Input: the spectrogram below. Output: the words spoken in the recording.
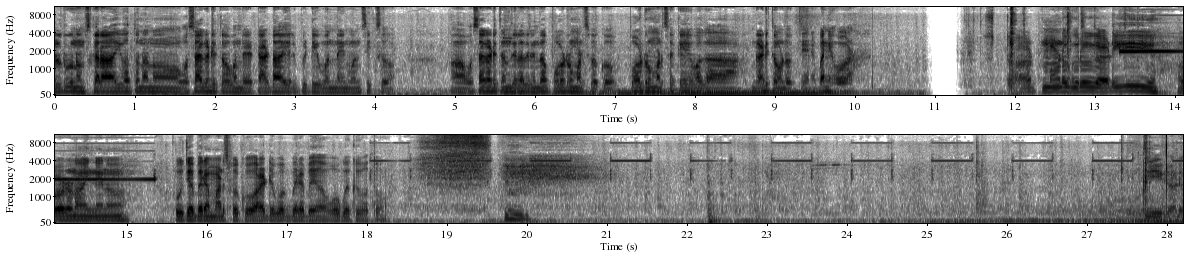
ಎಲ್ರಿಗೂ ನಮಸ್ಕಾರ. ಇವತ್ತು ನಾನು ಹೊಸ ಗಾಡಿ ತೊಗೊಬಂದೆ, Tata L P T one nine one six ಹೊಸ ಗಾಡಿ ತಂದಿರೋದ್ರಿಂದ ಪೌಡ್ರ್ ಮಾಡಿಸ್ಬೇಕು. ಪೌಡ್ರ್ ಮಾಡ್ಸೋಕ್ಕೆ ಇವಾಗ ಗಾಡಿ ತೊಗೊಂಡು ಹೋಗ್ತೀನಿ. ಬನ್ನಿ, ಹೋಗೋಣ. ಸ್ಟಾರ್ಟ್ ಮಾಡಿದ್ರು ಗಾಡಿ. ಹೊರಡೋಣ ಇನ್ನೇನು ಪೂಜೆ ಬೇರೆ ಮಾಡಿಸ್ಬೇಕು, ಆರ್ ಟಿ ಹೋಗಿ ಬೇರೆ ಬೇ ಹೋಗ್ಬೇಕು ಇವತ್ತು. ಈ ಗಾಡಿ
